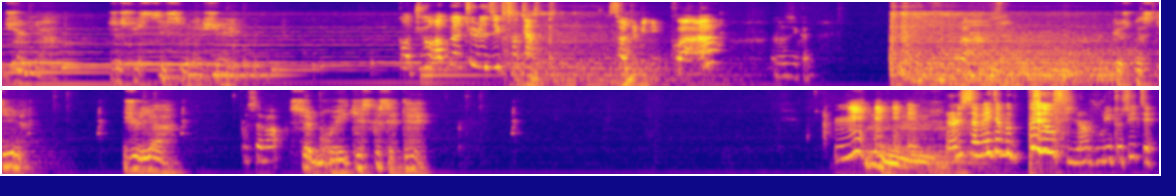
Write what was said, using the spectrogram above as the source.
Julia, je suis si soulagé. Quand tu auras battu les extraterrestres, ça terminé. Quoi hein? Non, c'est con. Oula, Que se passe-t-il? Julia, ça va. ce bruit, qu'est-ce que c'était? Hmm. Alors lui, c'est un véritable pédophile, hein, je vous le dis tout de suite, c'est...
